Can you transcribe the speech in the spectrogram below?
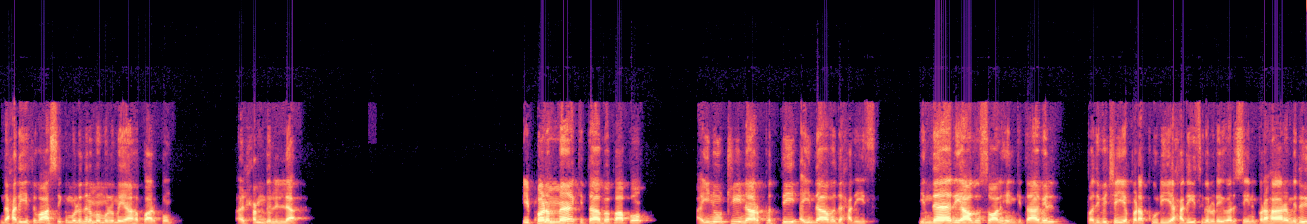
இந்த ஹதீஸ் வாசிக்கும் பொழுது நம்ம முழுமையாக பார்ப்போம். அல்ஹம்துல்லா இப்போ நம்ம கிதாபை பார்ப்போம். ஐநூற்றி நாற்பத்தி ஐந்தாவது ஹதீஸ். இந்த ரியாது சாலிஹின் கிதாபில் பதிவு செய்யப்படக்கூடிய ஹதீஸ்களுடைய வரிசையின் பிரகாரம் இது.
